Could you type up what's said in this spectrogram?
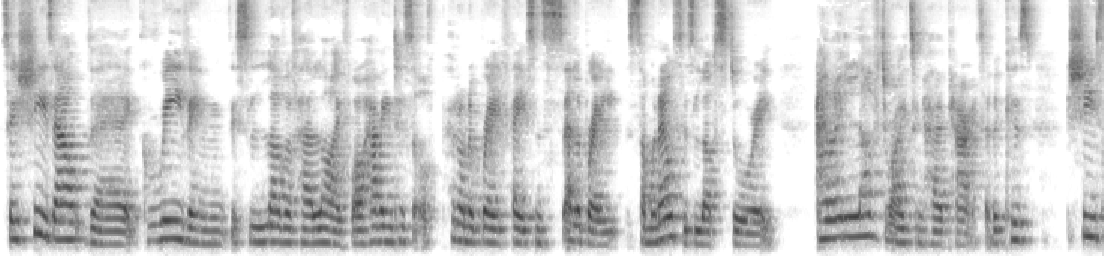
So she's out there grieving this love of her life while having to sort of put on a brave face and celebrate someone else's love story. And I loved writing her character because she's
